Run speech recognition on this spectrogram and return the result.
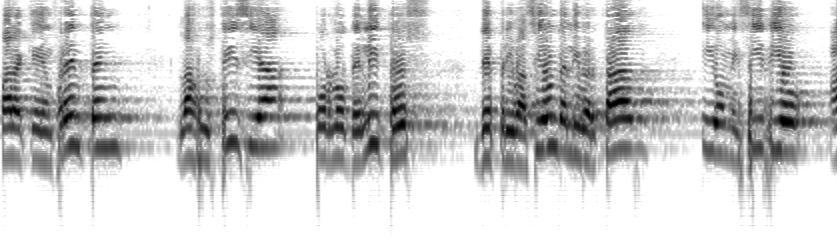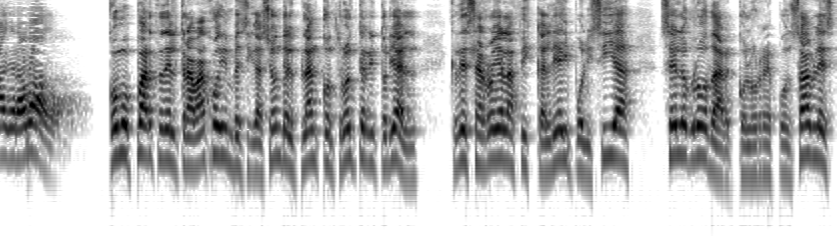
para que enfrenten la justicia por los delitos de privación de libertad y homicidio agravado. Como parte del trabajo de investigación del Plan Control Territorial que desarrolla la Fiscalía y Policía, se logró dar con los responsables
